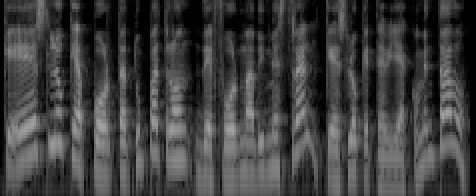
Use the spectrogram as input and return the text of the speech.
que es lo que aporta tu patrón de forma bimestral, que es lo que te había comentado.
